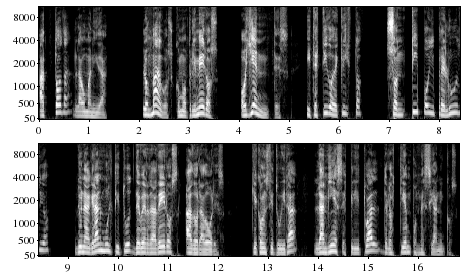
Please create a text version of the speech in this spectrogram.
a toda la humanidad. Los magos, como primeros oyentes y testigos de Cristo, son tipo y preludio de una gran multitud de verdaderos adoradores, que constituirá la mies espiritual de los tiempos mesiánicos.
